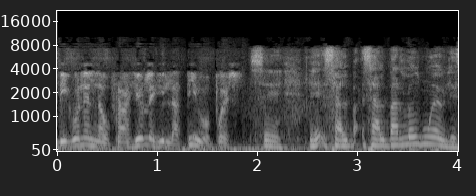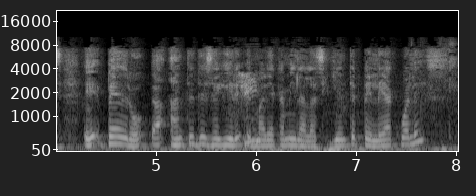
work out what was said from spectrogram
Digo en el naufragio legislativo, pues. Sí, eh, salvar los muebles. Eh, Pedro, antes de seguir, María Camila, ¿la siguiente pelea cuál es?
